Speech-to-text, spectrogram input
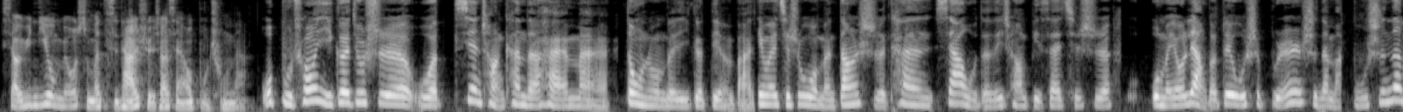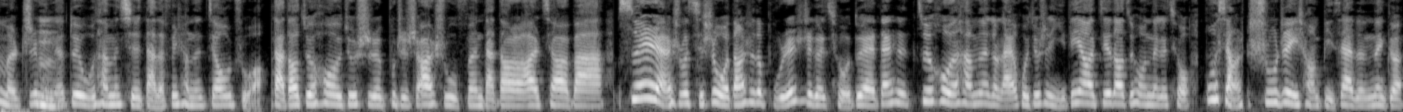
小鱼你有没有什么其他学校想要补充的？我补充一个，就是我现场看的还蛮动容的一个点吧，因为其实我们当时看下午的一场比赛，其实我们有两个队伍是不认识的嘛，不是那么知名的队伍，他们其实打得非常的焦灼，打到最后就是不只是二十五分，打到了二七二八。虽然说其实我当时都不认识这个球队，但是最后他们那个来回就是一定要接到最后那个球，不想输这一场比赛的那个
